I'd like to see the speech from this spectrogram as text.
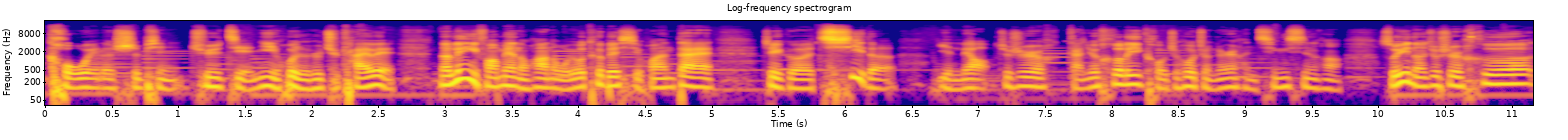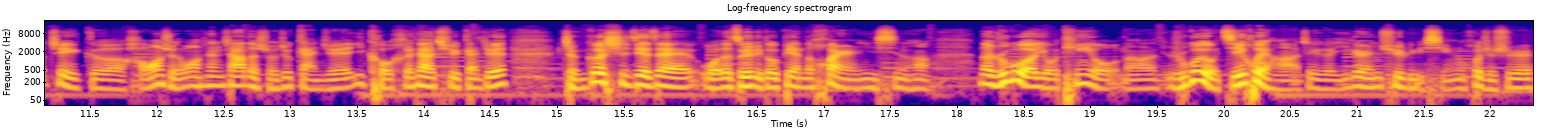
口味的食品去解腻或者是去开胃。那另一方面的话呢，我又特别喜欢带这个气的。饮料就是感觉喝了一口之后，整个人很清新哈，所以呢，就是喝这个好望水的望山楂的时候，就感觉一口喝下去，感觉整个世界在我的嘴里都变得焕然一新哈。那如果有听友呢，如果有机会哈，这个一个人去旅行或者是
